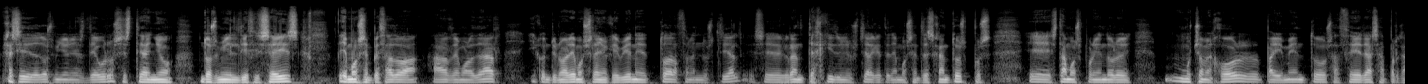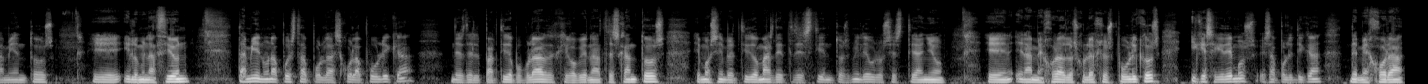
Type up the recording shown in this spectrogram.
casi de 2 millones de euros este año 2016. Hemos empezado a, remodelar y continuaremos el año que viene toda la zona industrial, ese gran tejido industrial que tenemos en Tres Cantos, pues eh, estamos poniéndole mucho mejor, pavimentos, aceras, aparcamientos, eh, iluminación. También una apuesta por la escuela pública. Desde el Partido Popular que gobierna Tres Cantos hemos invertido más de 300.000 euros este año en la mejora de los colegios públicos y que seguiremos esa política de mejora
